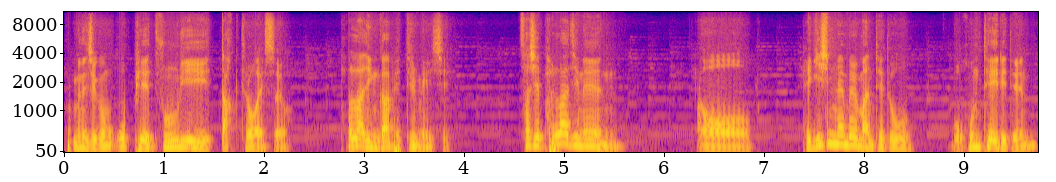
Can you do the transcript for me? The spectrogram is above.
보면 지금 OP에 둘이 딱 들어가 있어요. 팔라딘과 배틀메이지. 사실 팔라딘은 어 120레벨만 돼도 뭐 혼테일이든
